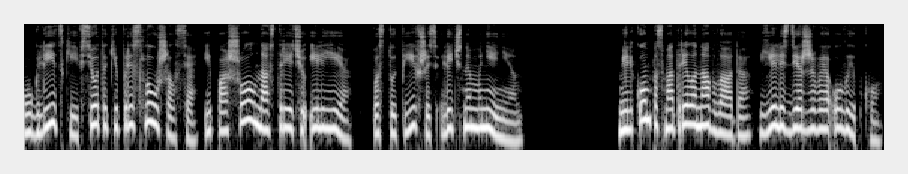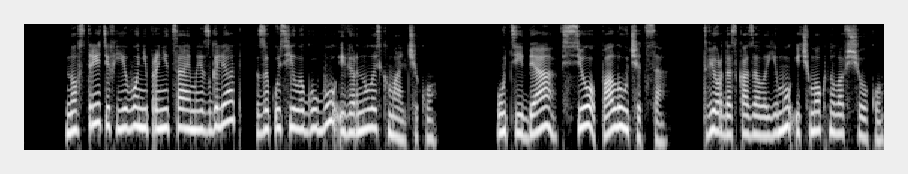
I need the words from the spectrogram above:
Углицкий все-таки прислушался и пошел навстречу Илье, поступившись личным мнением. Мельком посмотрела на Влада, еле сдерживая улыбку. Но, встретив его непроницаемый взгляд, закусила губу и вернулась к мальчику. «У тебя все получится», — твердо сказала ему и чмокнула в щеку.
